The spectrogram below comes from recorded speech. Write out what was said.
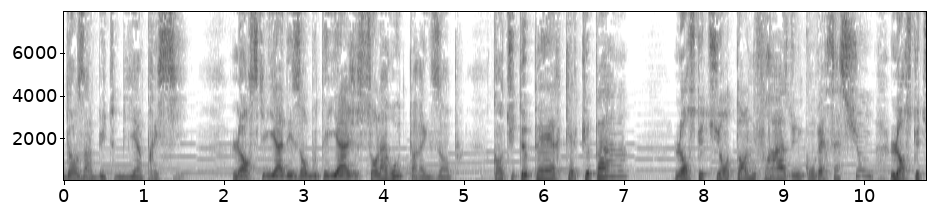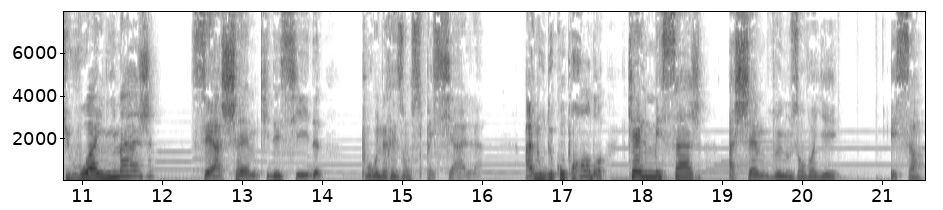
dans un but bien précis. Lorsqu'il y a des embouteillages sur la route, par exemple, quand tu te perds quelque part, lorsque tu entends une phrase d'une conversation, lorsque tu vois une image, c'est Hachem qui décide pour une raison spéciale. À nous de comprendre quel message Hachem veut nous envoyer. Et ça,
